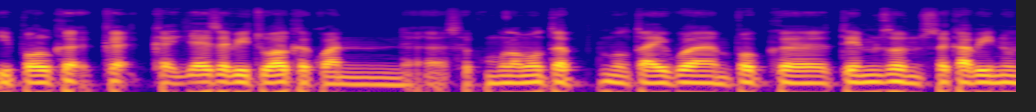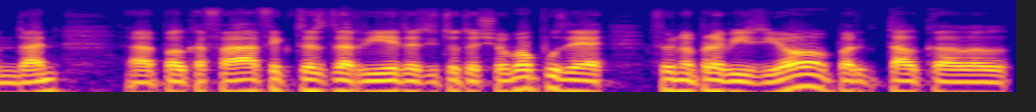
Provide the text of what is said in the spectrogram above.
i Pol, que, que, que ja és habitual que quan eh, s'acumula molta, molta aigua en poc eh, temps doncs, s'acabi doncs, inundant. Eh, pel que fa a efectes de rieres i tot això, vau poder fer una previsió per tal que, el,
